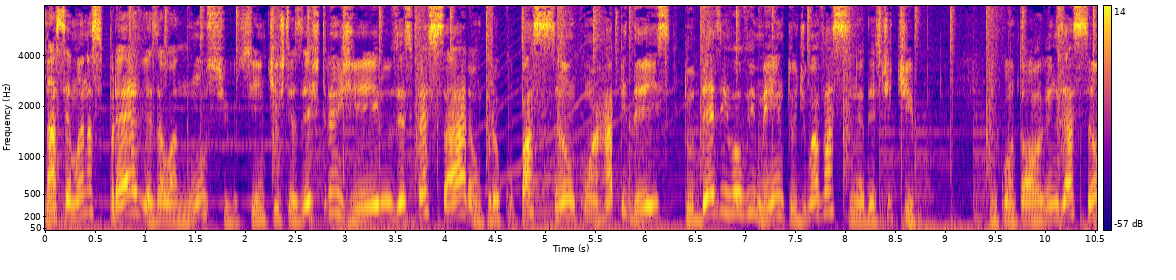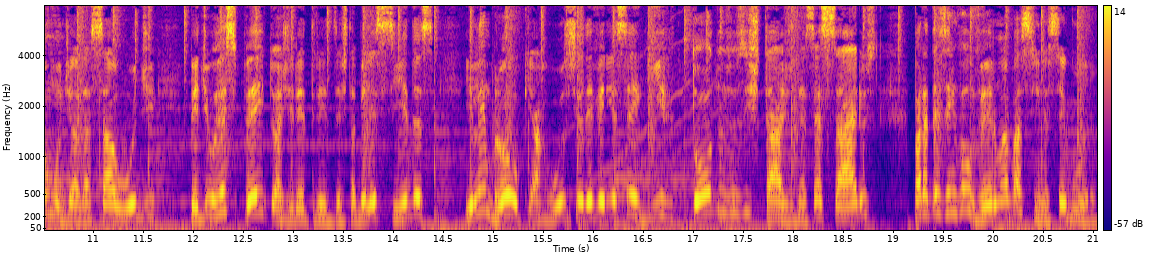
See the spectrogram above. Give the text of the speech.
Nas semanas prévias ao anúncio, cientistas estrangeiros expressaram preocupação com a rapidez do desenvolvimento de uma vacina deste tipo, enquanto a Organização Mundial da Saúde pediu respeito às diretrizes estabelecidas e lembrou que a Rússia deveria seguir todos os estágios necessários para desenvolver uma vacina segura.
